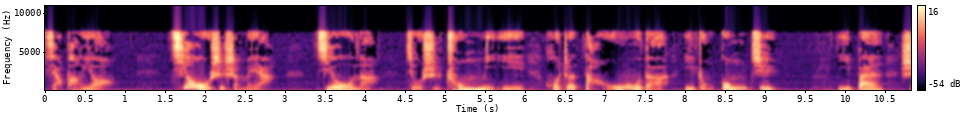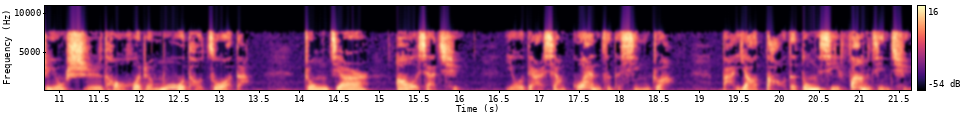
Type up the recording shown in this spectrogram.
小朋友，臼是什么呀？臼呢，就是舂米或者捣物的一种工具，一般是用石头或者木头做的。中间儿凹下去，有点像罐子的形状，把要倒的东西放进去。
